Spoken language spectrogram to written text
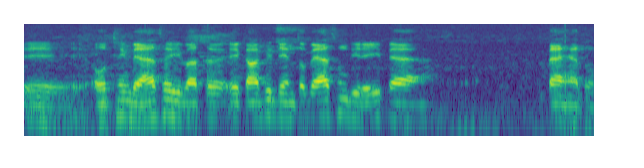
ਤੇ ਉੱਥੇ ਹੀ ਬਹਿਸ ਹੋਈ, ਬਸ ਇਹ ਕਾਫੀ ਦਿਨ ਤੋਂ ਬਹਿਸ ਹੁੰਦੀ ਰਹੀ ਪੈ, ਪੈਸਿਆਂ ਤੋਂ।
